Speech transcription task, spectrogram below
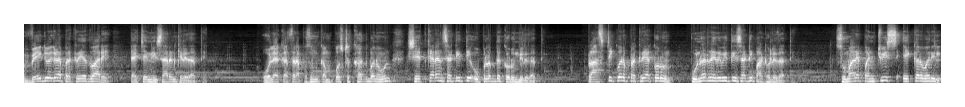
वेगवेगळ्या प्रक्रियेद्वारे त्याचे निसारण केले जाते. ओल्या कचऱ्यापासून कंपोस्ट खत बनवून शेतकऱ्यांसाठी ते उपलब्ध करून दिले जाते. प्लास्टिकवर प्रक्रिया करून पुनर्निर्मितीसाठी पाठवले जाते. सुमारे पंचवीस एकरवरील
